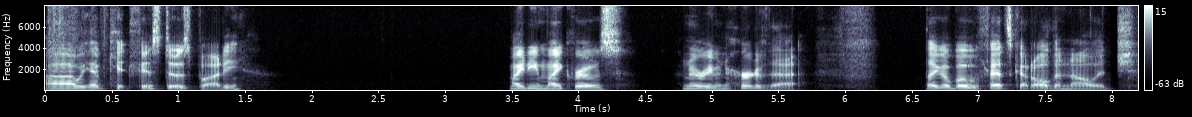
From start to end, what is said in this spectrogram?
Uh, we have Kit Fisto's body. Mighty Micros. I've never even heard of that. Lego Boba Fett's got all the knowledge.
